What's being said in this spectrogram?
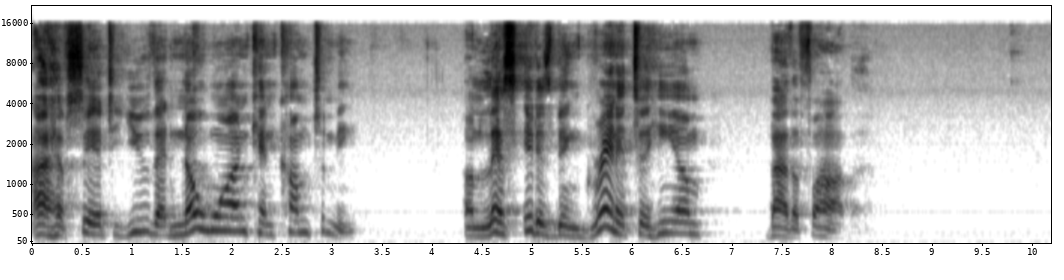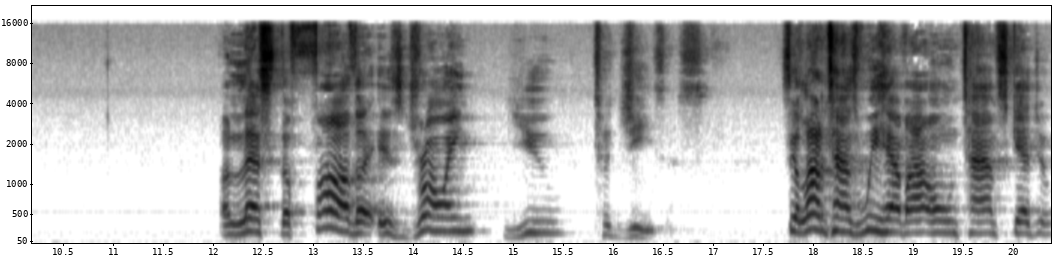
I have said to you that no one can come to me unless it has been granted to him by the Father. Unless the Father is drawing you to Jesus. See, a lot of times we have our own time schedule.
